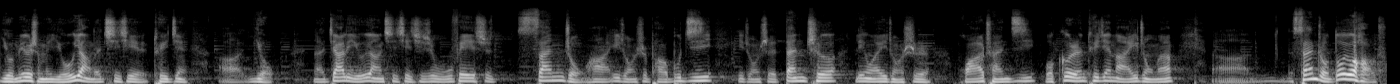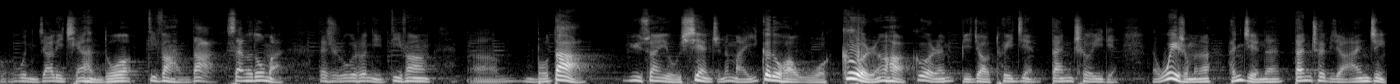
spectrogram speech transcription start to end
有没有什么有氧的器械推荐啊？有，那家里有氧器械其实无非是三种哈，一种是跑步机，一种是单车，另外一种是。划船机，我个人推荐哪一种呢？啊，三种都有好处。如果你家里钱很多，地方很大，三个都买。但是如果说你地方啊不大，预算有限，只能买一个的话，我个人哈，个人比较推荐单车一点。那为什么呢？很简单，单车比较安静，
